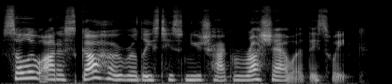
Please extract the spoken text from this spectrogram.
Solo artist Gaho released his new track Rush Hour this week.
